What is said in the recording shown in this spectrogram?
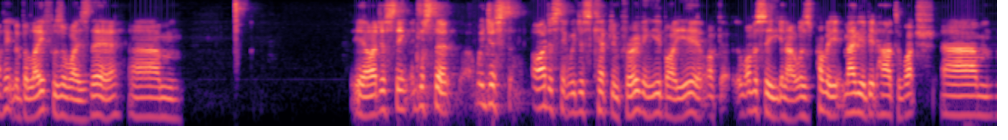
I think the belief was always there. Um, yeah, I just think just that we just I just think we just kept improving year by year. Like obviously, you know, it was probably maybe a bit hard to watch um,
